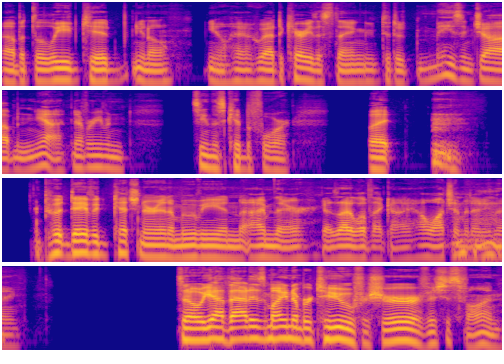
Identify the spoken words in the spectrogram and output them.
uh, but the lead kid, you know, you know who had to carry this thing did an amazing job. And yeah, never even seen this kid before, but put David Koechner in a movie and I'm there because I love that guy. I'll watch him in Mhm. anything. So yeah, that is my number two for sure. Vicious Fun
